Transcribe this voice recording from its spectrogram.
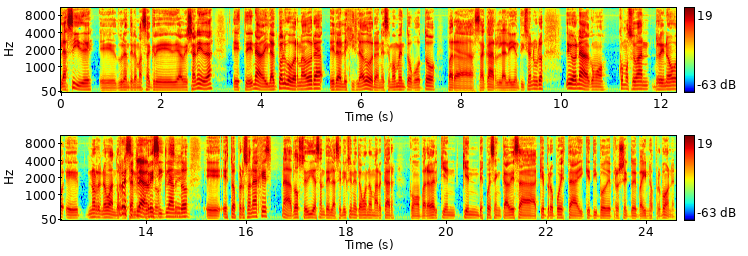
la CIDE eh, durante la masacre de Avellaneda. Este, nada, y la actual gobernadora era legisladora en ese momento, votó para sacar la ley anticianuro. Digo, nada, como cómo se van eh, no renovando, reciclando, reciclando eh, estos personajes. Nada, 12 días antes de las elecciones está bueno marcar como para ver quién, quién después encabeza qué propuesta y qué tipo de proyecto de país nos proponen.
